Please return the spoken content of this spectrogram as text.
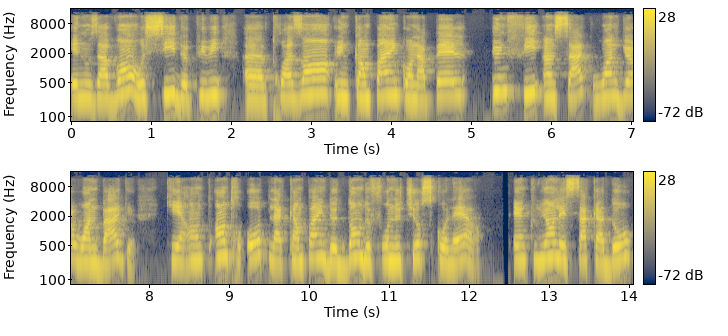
Et nous avons aussi depuis euh, trois ans une campagne qu'on appelle Une fille, un sac, One Girl, One Bag, qui est entre autres la campagne de dons de fournitures scolaires, incluant les sacs à dos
